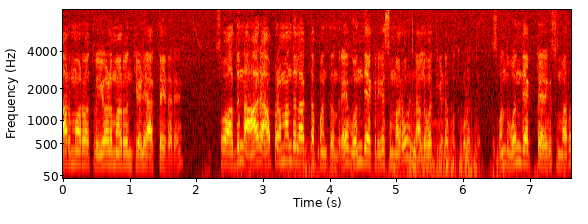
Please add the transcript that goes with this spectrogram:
ಆರು ಮಾರು ಅಥವಾ ಏಳು ಮಾರು ಅಂತ ಹೇಳಿ ಆಗ್ತಾ ಇದ್ದಾರೆ ಸೊ ಅದನ್ನ ಆರು ಆ ಪ್ರಮಾಣದಲ್ಲಿ ಆಗ್ತಪ್ಪ ಅಂತಂದ್ರೆ ಒಂದು ಎಕರೆಗೆ ಸುಮಾರು ನಲವತ್ತು ಗಿಡ ಕುತ್ಕೊಳ್ಳುತ್ತೆ ಒಂದು ಒಂದು ಹೆಕ್ಟೇರ್ಗೆ ಸುಮಾರು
